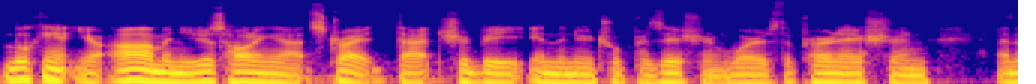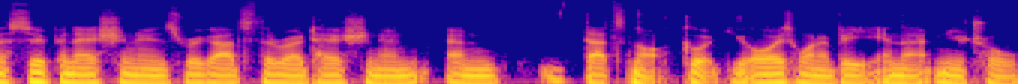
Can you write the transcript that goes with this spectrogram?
looking at your arm and you're just holding it out straight, that should be in the neutral position. Whereas the pronation and the supination is regards to the rotation, and, and that's not good. You always want to be in that neutral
